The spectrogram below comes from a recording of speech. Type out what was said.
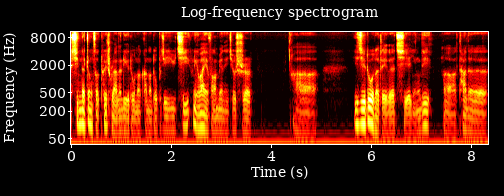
新的政策推出来的力度呢，可能都不及预期。另外一方面呢，就是啊一季度的这个企业盈利啊，它的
